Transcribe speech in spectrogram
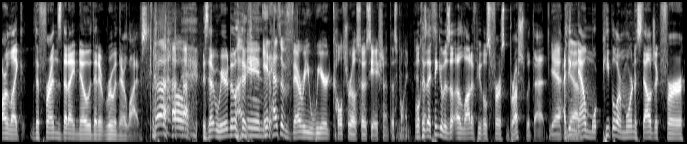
are like the friends that I know that it ruined their lives. Is that weird? to Like, I mean, It has a very weird cultural association at this point. well, because I think it was a lot of people's first brush with that. Yeah. I think Yeah. now more people are more nostalgic for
